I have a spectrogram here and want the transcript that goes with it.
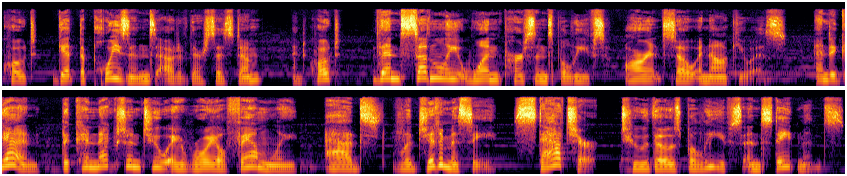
quote, get the poisons out of their system, end quote, then suddenly one person's beliefs aren't so innocuous. And again, the connection to a royal family adds legitimacy, stature to those beliefs and statements.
